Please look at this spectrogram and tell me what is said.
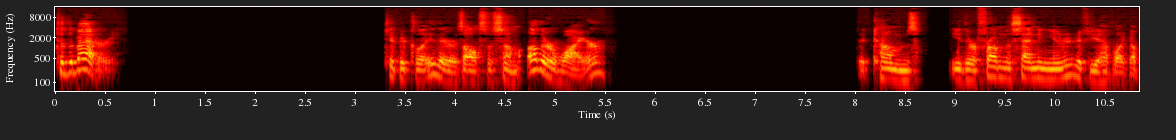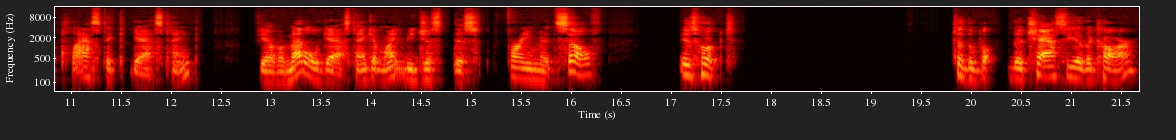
to the battery. Typically, there is also some other wire that comes either from the sending unit if you have like a plastic gas tank. If you have a metal gas tank, it might be just this frame itself is hooked to the, the chassis of the car,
